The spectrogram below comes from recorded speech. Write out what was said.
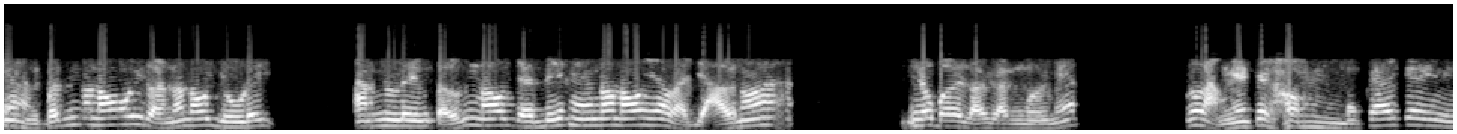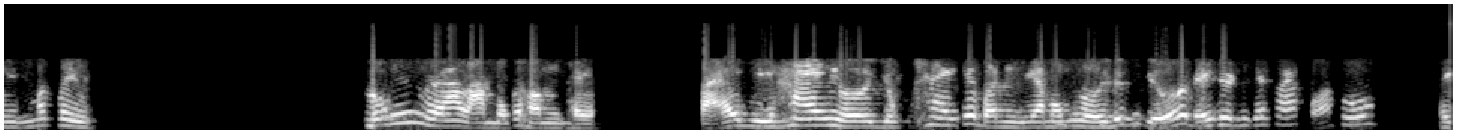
cái thằng tính nó nói là nó nói vô đi. Anh liên tưởng nói cho biết nó nói là vợ nó nó bơi lại gần 10 mét. Nó làm nghe cái hầm một cái cái mất tiêu. Đúng ra làm một cái hầm thiệt. Tại vì hai người dục hai cái bình và một người đứng giữa để rinh cái xác bỏ xuống. Thì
